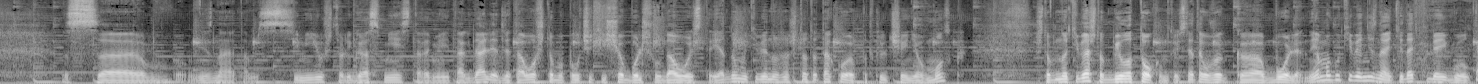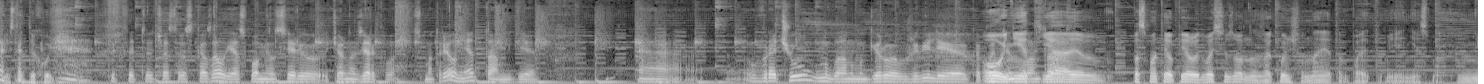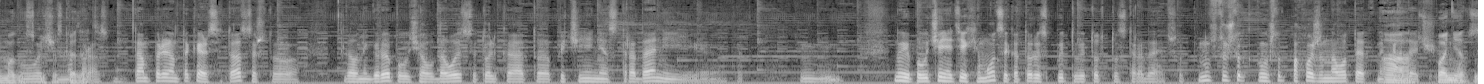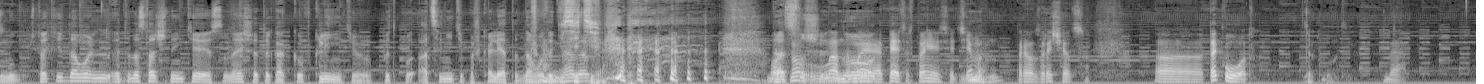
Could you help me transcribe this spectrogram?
с, э, не знаю, там, с семью, что ли, гроссмейстерами и так далее, для того, чтобы получить еще больше удовольствия. Я думаю, тебе нужно что-то такое, подключение в мозг, чтобы, но тебя, чтобы било током, то есть это уже к боли. Но Я могу тебе, не знаю, кидать тебе иголки, если ты хочешь. Ты, кстати, вот сейчас рассказал, я вспомнил серию Черное зеркало. Смотрел, нет, там, где э, врачу, ну, главному герою, вживили какой-то Ой, нет, имплантант. я э, посмотрел первые два сезона, закончил на этом, поэтому я не, смог, не могу Очень сказать. напрасно. Там примерно такая же ситуация, что главный герой получал удовольствие только от э, причинения страданий, э, ну и получения тех эмоций, которые испытывает тот, кто страдает. Что- ну, что, что, ну, что-то похоже на вот это, на А, передачу. понятно. Ну, кстати, довольно, это достаточно интересно. Знаешь, это как в клинике. Оцените по шкале от 1 до 10. Да-да-да. Да, ну, слушай, ладно, но- мы опять отклонились от темы, пора возвращаться. А, так вот, Так вот. да.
